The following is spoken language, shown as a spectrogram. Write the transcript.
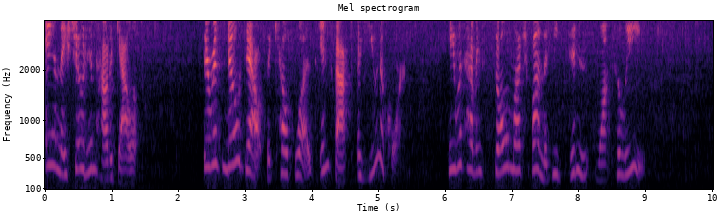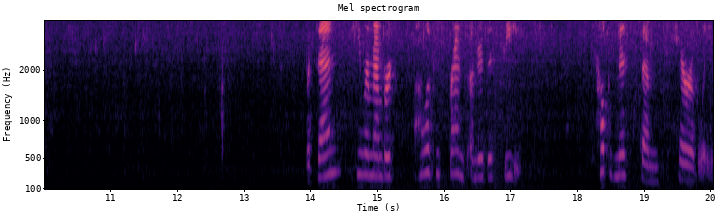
And they showed him how to gallop. There was no doubt that Kelp was, in fact, a unicorn. He was having so much fun that he didn't want to leave. But then he remembered all of his friends under the sea. Kelp missed them terribly,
